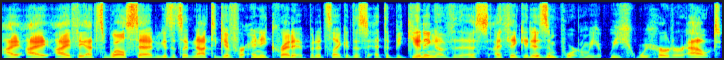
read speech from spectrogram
I, I I think that's well said because it's like not to give her any credit, but it's like at this at the beginning of this, I think it is important we we we heard her out,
